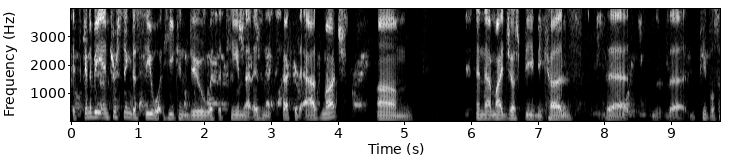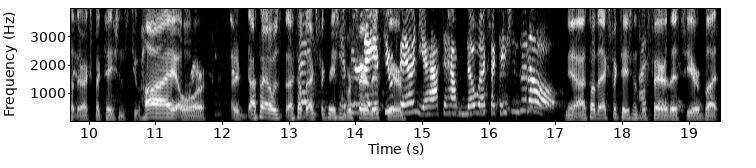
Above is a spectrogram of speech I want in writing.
It's going to be interesting to see what he can do with a team that isn't expected as much. Um, and that might just be because the the people set their expectations too high, or I thought it was I thought Hey, the expectations If were you're fair an this ASU year. fan, you have to have no expectations at all. Yeah, I thought the expectations were fair this year, but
